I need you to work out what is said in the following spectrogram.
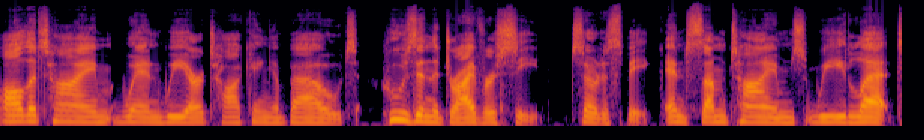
All the time when we are talking about who's in the driver's seat so to speak. And sometimes we let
